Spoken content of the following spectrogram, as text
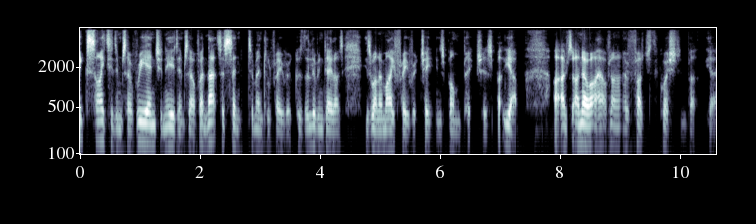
excited himself, re-engineered himself, and that's a sentimental favourite because The Living Daylights is one of my favourite James Bond pictures. But yeah, I, I know I have, I have fudged the question, but yeah,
